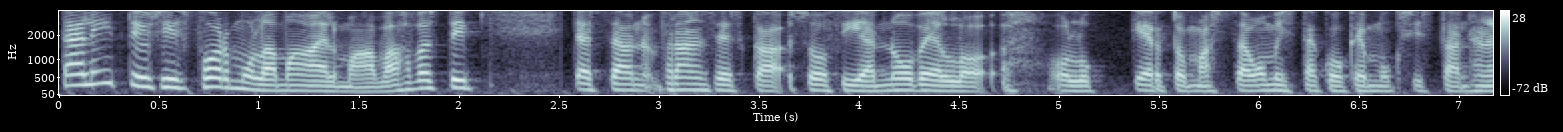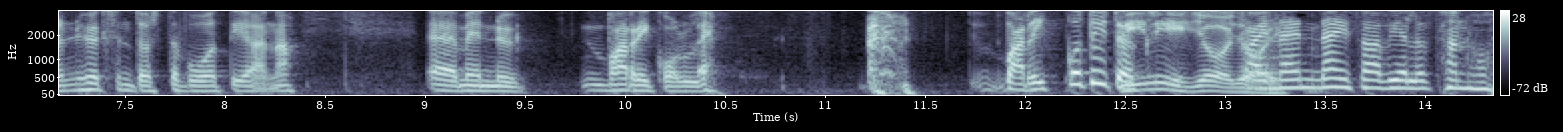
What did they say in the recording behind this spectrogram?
Tämä liittyy siis formulamaailmaan vahvasti. Tässä on Francesca Sofia Novello ollut kertomassa omista kokemuksistaan. Hän on 19-vuotiaana ää, mennyt varikolle varikkotytöksi. Niin, niin, joo, joo. Kai näin, näin saa vielä sanoa,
